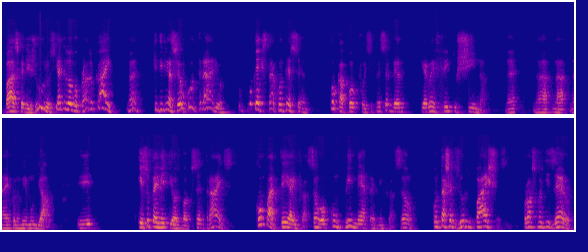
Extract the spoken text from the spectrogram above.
básica de juros e a de longo prazo cai, né? que devia ser o contrário. Por que, que está acontecendo? Pouco a pouco foi se percebendo que era o efeito China né? na, na, na economia mundial. E isso permitiu aos bancos centrais combater a inflação ou cumprir metas de inflação com taxas de juros baixas, próximas de zero,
